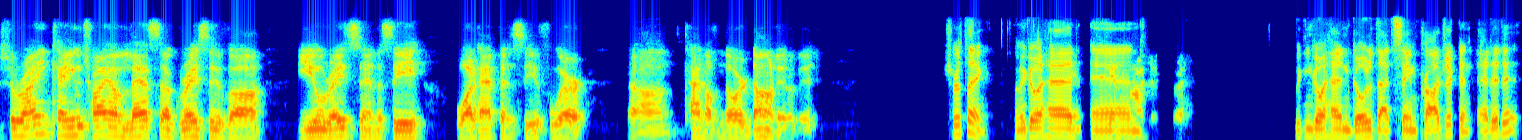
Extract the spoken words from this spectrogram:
so Ryan, can you try on less aggressive uh, yield rates and see what happens if we're uh, kind of narrowed down a little bit? Sure thing. Let me go ahead and project, right? we can go ahead and go to that same project and edit it.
